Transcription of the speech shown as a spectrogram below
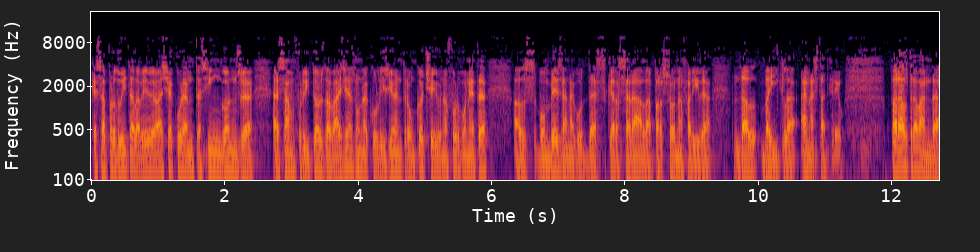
que s'ha produït a la BB baixa 4511 a Sant Fruitós de Bages, una col·lisió entre un cotxe i una furgoneta. Els bombers han hagut d'escarcerar la persona ferida del vehicle en estat greu. Per altra banda,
